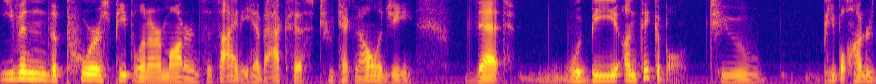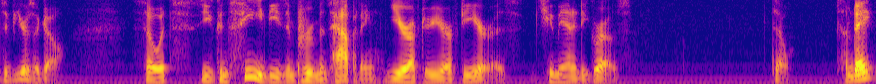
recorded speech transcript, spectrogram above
even the poorest people in our modern society have access to technology that would be unthinkable to people hundreds of years ago. So it's you can see these improvements happening year after year after year as humanity grows. So someday,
